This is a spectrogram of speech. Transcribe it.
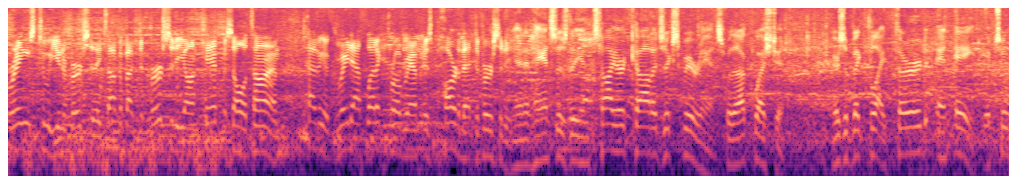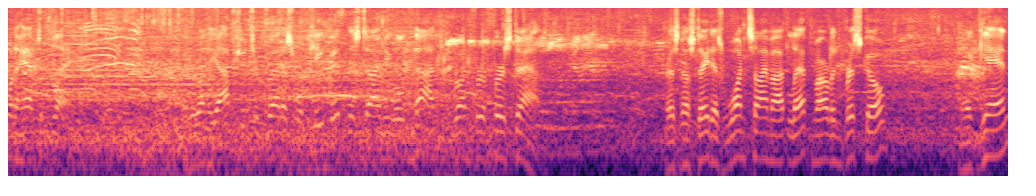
brings to a university. They talk about diversity on campus all the time. Having a great athletic program is part of that diversity. And enhances the entire college experience without question. Here's a big play, third and eight with two and a half to play. Run the option. Tafralis will keep it. This time he will not run for a first down. Fresno State has one timeout left. Marlon Briscoe. Again,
